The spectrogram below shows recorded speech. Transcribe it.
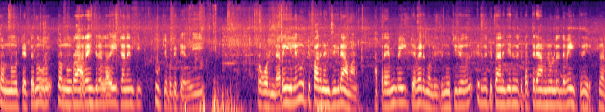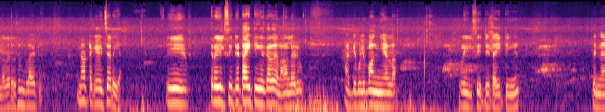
തൊണ്ണൂറ്റെട്ട് നൂറ് തൊണ്ണൂറ് ആ റേഞ്ചിലുള്ള വെയിറ്റാണ് എനിക്ക് തൂക്കിയപ്പോൾ കിട്ടിയത്. ഈ റോഡിന്റെ റീൽ നൂറ്റി പതിനഞ്ച് ഗ്രാമാണ് അത്രയും വെയിറ്റേ വരുന്നുള്ളൂ. ഇരുന്നൂറ്റി ഇരുപത് ഇരുന്നൂറ്റി പതിനഞ്ച് ഇരുന്നൂറ്റി പത്ത് ഗ്രാമിനുള്ളിൽ ഇതിന്റെ വെയിറ്റ് തീരും വേണ്ട വെറുതെ സിമ്പിളായിട്ട് ഇങ്ങോട്ടൊക്കെ ചെറിയ ഈ റീൽ സീറ്റ് ടൈറ്റിംഗ് ഒക്കെ അത് വേണം നല്ലൊരു അടിപൊളി ഭംഗിയുള്ള റീൽ സീറ്റ് ടൈറ്റിങ് പിന്നെ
